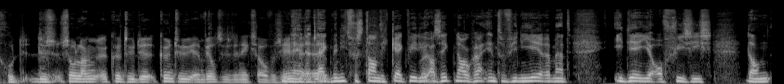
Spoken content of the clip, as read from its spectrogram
goed, dus zolang kunt u, de, kunt u en wilt u er niks over zeggen? Nee, dat lijkt me niet verstandig. Kijk, wie, als ik nou ga interveneren met ideeën of visies... dan,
